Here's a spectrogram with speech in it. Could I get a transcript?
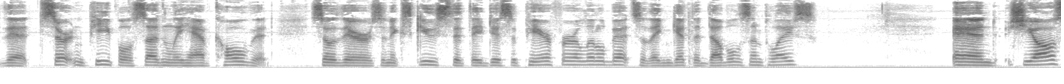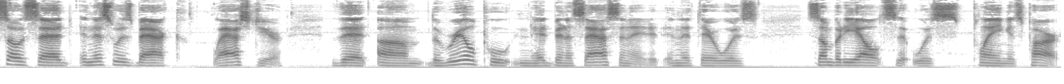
that certain people suddenly have COVID. So there's an excuse that they disappear for a little bit so they can get the doubles in place. And she also said, and this was back last year, that um, the real Putin had been assassinated and that there was somebody else that was playing his part.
